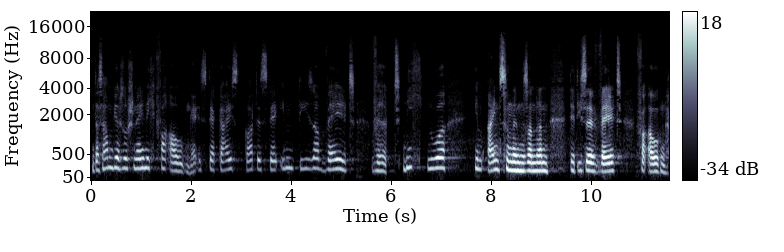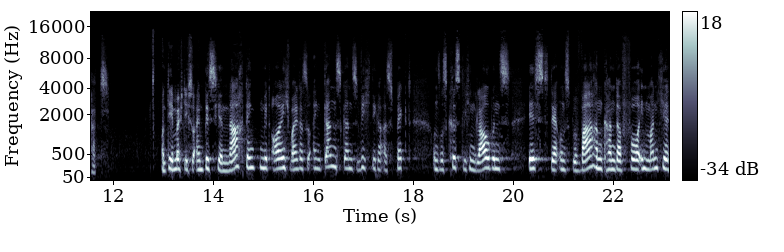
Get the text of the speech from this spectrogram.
Und das haben wir so schnell nicht vor Augen. Er ist der Geist Gottes, der in dieser Welt wirkt. Nicht nur im Einzelnen, sondern der diese Welt vor Augen hat. Und dem möchte ich so ein bisschen nachdenken mit euch, weil das so ein ganz, ganz wichtiger Aspekt unseres christlichen Glaubens ist, der uns bewahren kann davor, in manche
